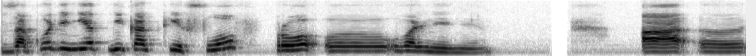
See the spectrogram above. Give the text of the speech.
В законе нет никаких слов про э, увольнение. А э,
